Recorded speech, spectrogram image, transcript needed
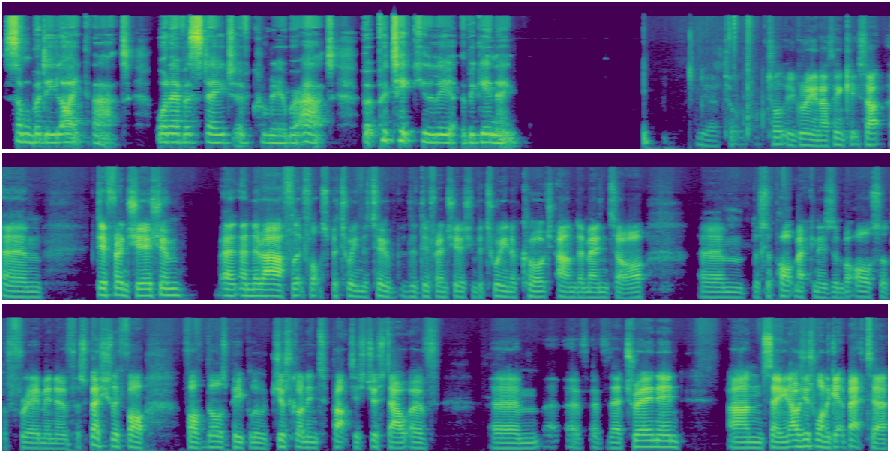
somebody like that, whatever stage of career we're at, but particularly at the beginning. Yeah, totally agree. And I think it's that um, differentiation, and, and, there are flip flops between the two the differentiation between a coach and a mentor. Um, the support mechanism, but also the framing of, especially for for those people who have just gone into practice, just out of um, of, of their training, and saying, "I just want to get better."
